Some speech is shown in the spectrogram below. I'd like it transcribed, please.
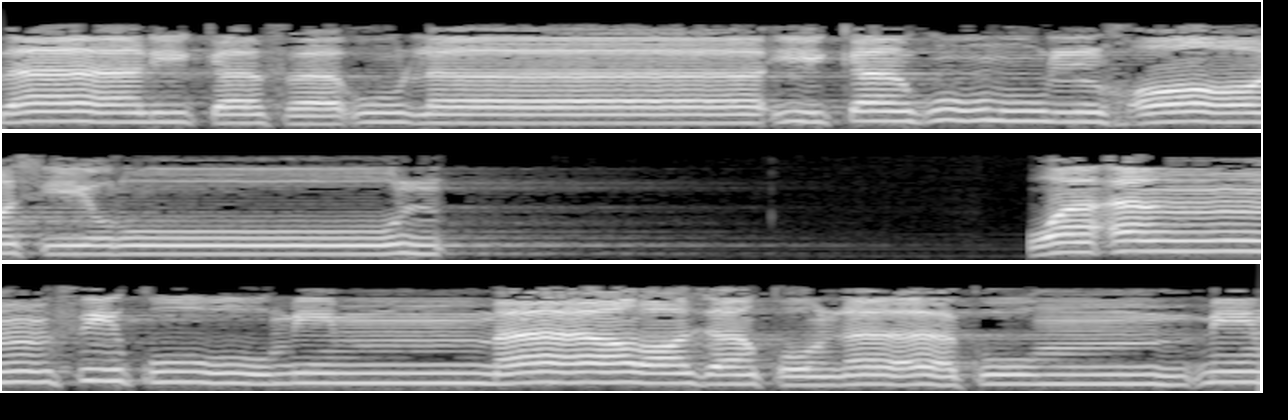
ذلك فأولئك هم الخاسرون. وأنفقوا مما رزقناكم من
